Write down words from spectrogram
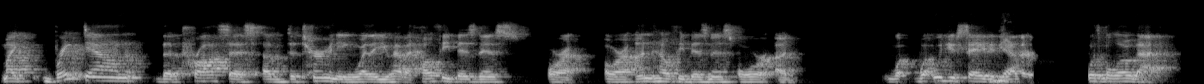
Mike, break down the process of determining whether you have a healthy business or a or an unhealthy business or a what what would you say to the yeah. other what's below that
